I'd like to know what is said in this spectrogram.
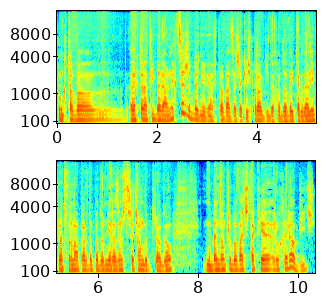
punktowo elektorat liberalny chce, żeby, nie wiem, wprowadzać jakieś progi dochodowe i tak dalej. Platforma prawdopodobnie razem z trzecią drogą będą próbować takie ruchy robić.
